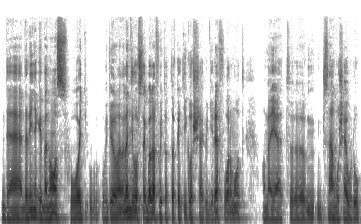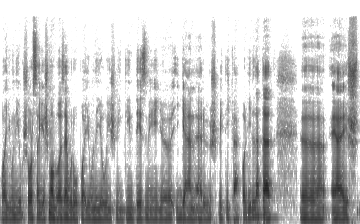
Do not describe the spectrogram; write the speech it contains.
de, de lényegében az, hogy, hogy a Lengyelországban lefolytattak egy igazságügyi reformot, amelyet számos Európai Uniós ország és maga az Európai Unió is, mint intézmény igen erős kritikákkal illetett, és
